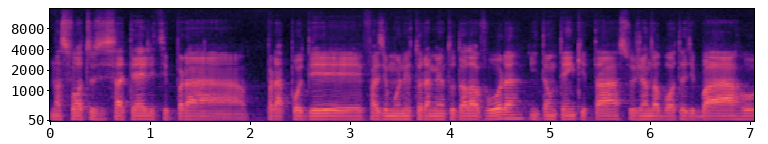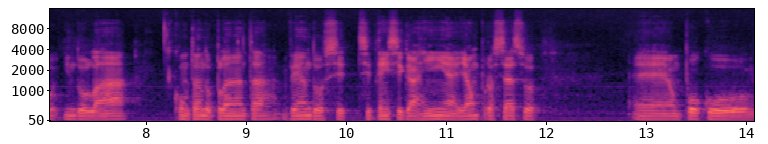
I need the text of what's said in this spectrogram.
nas fotos de satélite para poder fazer o monitoramento da lavoura. Então, tem que estar tá sujando a bota de barro, indo lá, contando planta, vendo se, se tem cigarrinha. E é um processo é, um pouco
